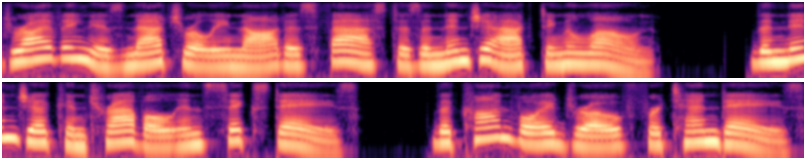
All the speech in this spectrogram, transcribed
Driving is naturally not as fast as a ninja acting alone. The ninja can travel in six days. The convoy drove for 10 days.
